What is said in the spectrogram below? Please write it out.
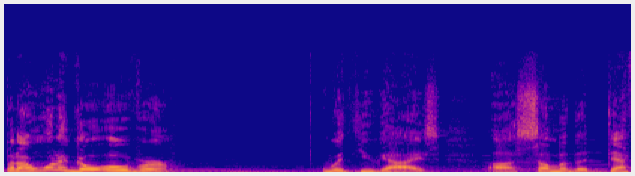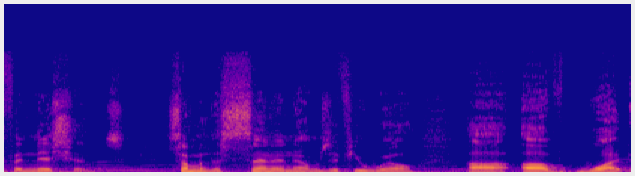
But I want to go over with you guys uh, some of the definitions, some of the synonyms, if you will, uh, of what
